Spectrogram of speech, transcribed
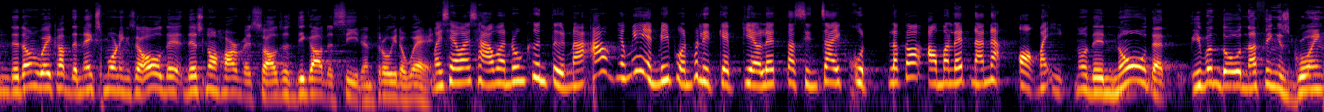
and they don't wake up the next morning and say, oh, there- there's no harvest, so I'll just dig out the seed and throw it away. ไม่ใช่ว่าเช้าวันรุ่งขึ้นตื่นมาอ้าวยังไม่เห็นมีผลผลิตเก็บเกี่ยวเลยตัดสินใจขุด แล้วก็เอาเมล็ดนั้นน่ะออกมาอีก No, they know that even though nothing is growing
